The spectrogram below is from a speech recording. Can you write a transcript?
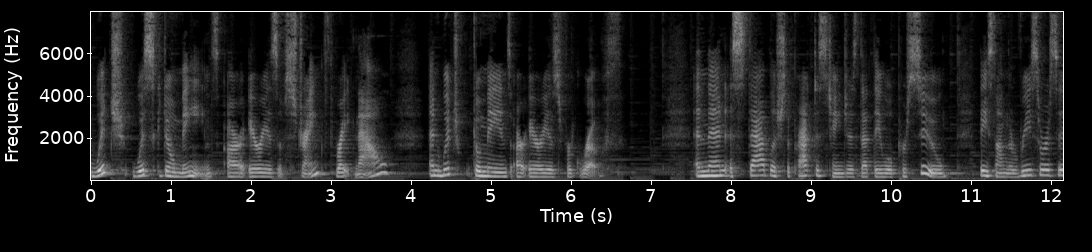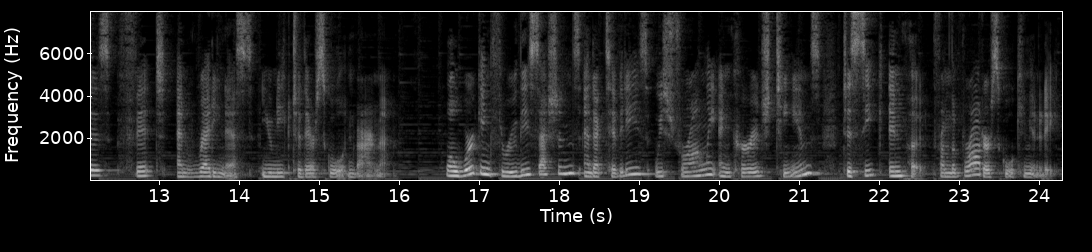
which WSCC domains are areas of strength right now and which domains are areas for growth. And then establish the practice changes that they will pursue based on the resources, fit, and readiness unique to their school environment. While working through these sessions and activities, we strongly encourage teams to seek input from the broader school community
